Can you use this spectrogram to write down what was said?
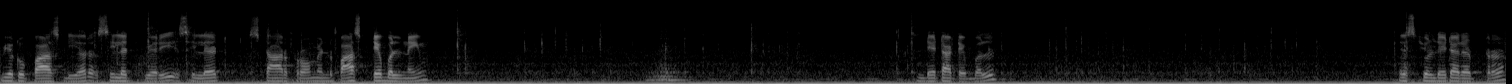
we have to pass here select query select star from and pass table name. Data table. SQL data adapter.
